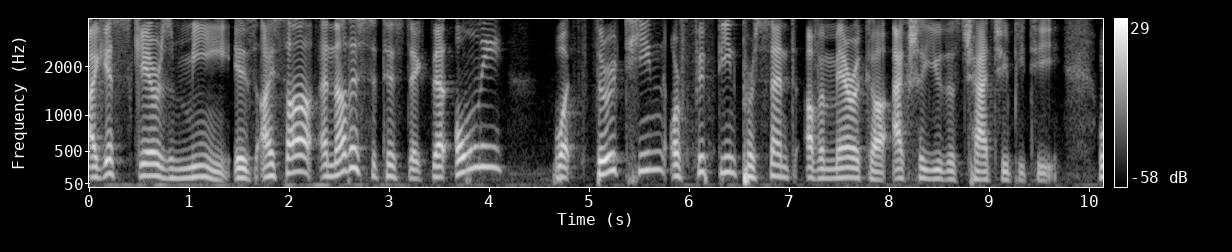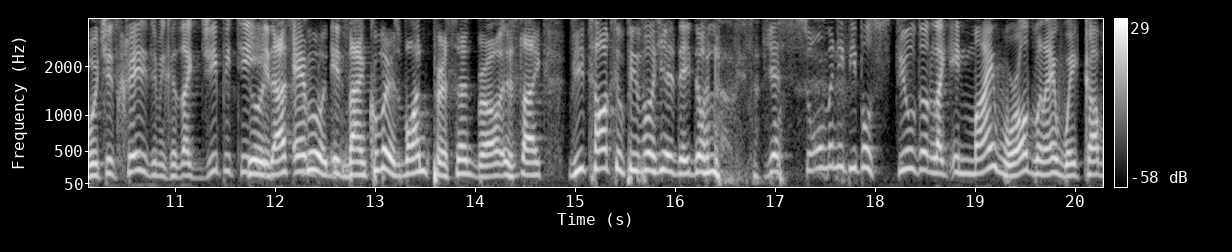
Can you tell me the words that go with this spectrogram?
I guess scares me is I saw another statistic that only what 13 or 15% of America actually uses chat gpt which is crazy to me because like gpt Dude, is that's ev- good. it's Vancouver is 1%, bro. It's like we talk to people here, they don't know. Yes, so many people still don't like in my world when I wake up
